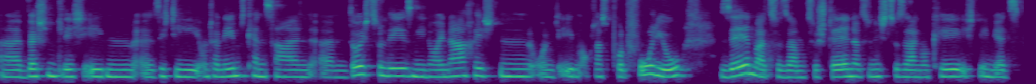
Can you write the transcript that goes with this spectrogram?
äh, wöchentlich eben äh, sich die Unternehmenskennzahlen ähm, durchzulesen, die neuen Nachrichten und eben auch das Portfolio selber zusammenzustellen. Also nicht zu sagen, okay, ich nehme jetzt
